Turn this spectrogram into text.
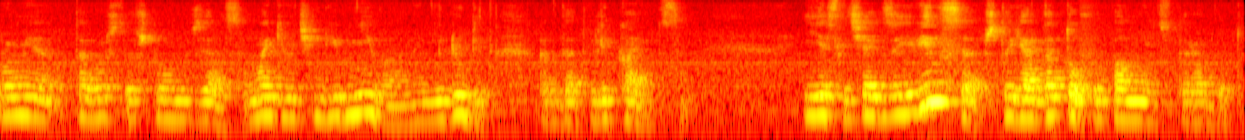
кроме того, что, что он взялся. Магия очень ревнива, она не любит, когда отвлекаются. И если человек заявился, что я готов выполнять эту работу.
